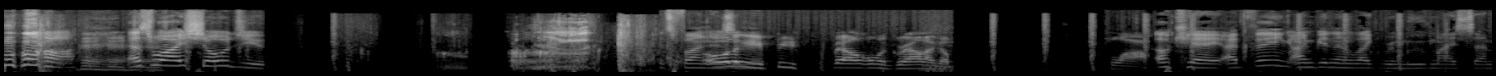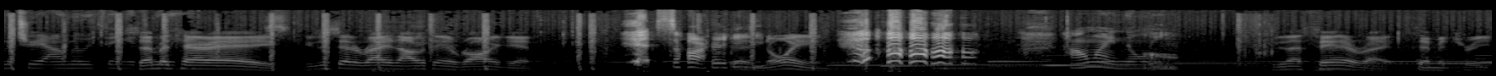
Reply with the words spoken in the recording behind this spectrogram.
That's why I showed you. It's fun. Oh, look! He, it? he fell on the ground like a flop. Okay, I think I'm gonna like remove my cemetery. I don't really think it's really- Cemetery. You just said it right, and now you're saying it wrong again. Sorry. You're annoying. How am I annoying? You're not saying it right. Cemetery.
